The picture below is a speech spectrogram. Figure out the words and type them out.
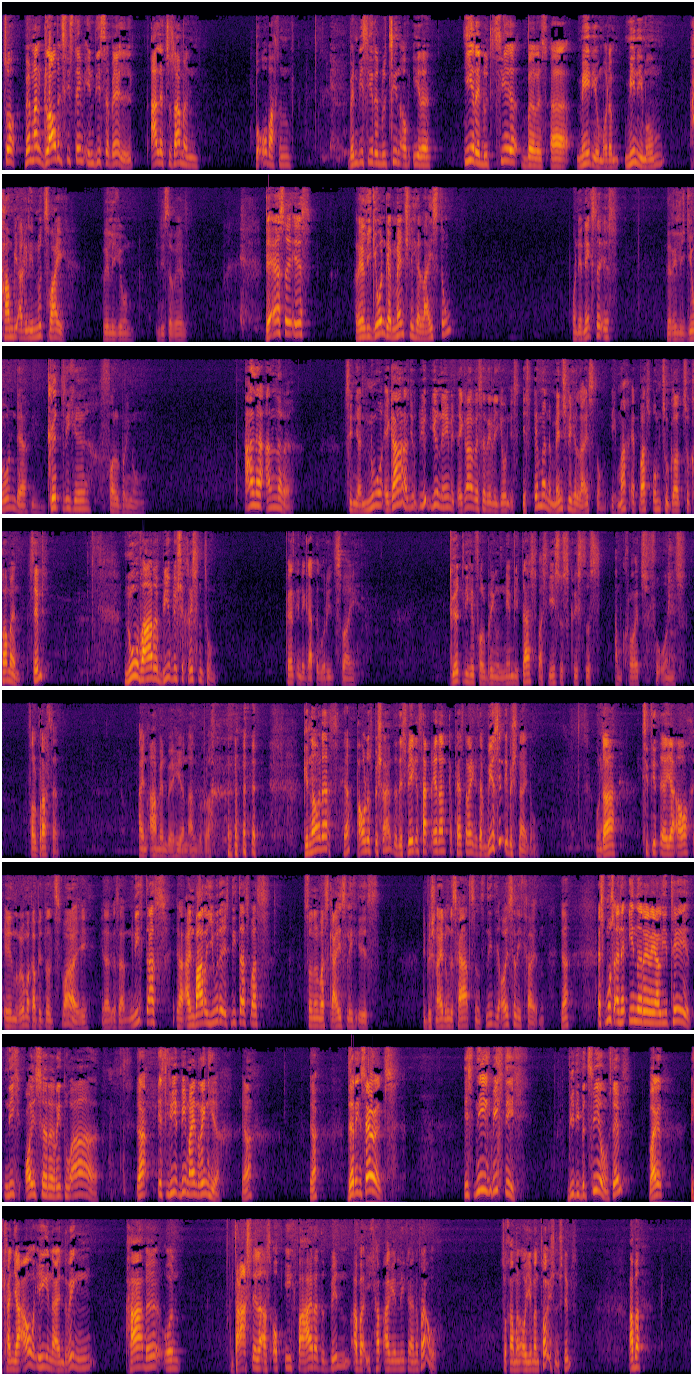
So, wenn man Glaubenssystem in dieser Welt alle zusammen beobachten, wenn wir sie reduzieren auf ihre irreduzierbares äh, Medium oder Minimum, haben wir eigentlich nur zwei Religionen in dieser Welt. Der erste ist Religion der menschlichen Leistung. Und der nächste ist die Religion der göttlichen Vollbringung. Alle anderen sind ja nur, egal, you, you, you name it, egal welche Religion ist, ist immer eine menschliche Leistung. Ich mache etwas, um zu Gott zu kommen. Stimmt's? Nur wahre biblische Christentum fällt in die Kategorie 2 göttliche Vollbringung, nämlich das, was Jesus Christus am Kreuz für uns vollbracht hat. Ein Amen wäre hier angebracht. genau das, ja. Paulus beschreibt das. Deswegen sagt er dann, Vers 3 gesagt, wir sind die Beschneidung. Und da zitiert er ja auch in Römer Kapitel 2, ja, gesagt, nicht das, ja, ein wahrer Jude ist nicht das, was, sondern was geistlich ist. Die Beschneidung des Herzens, nicht die Äußerlichkeiten. Ja? Es muss eine innere Realität, nicht äußere Ritual. Ja, ist wie, wie mein Ring hier. Ja, ja. Der Ring selbst ist nicht wichtig wie die Beziehung, stimmt's? Weil ich kann ja auch irgendeinen Ring haben und darstelle, als ob ich verheiratet bin, aber ich habe eigentlich keine Frau. So kann man auch jemanden täuschen, stimmt's? Aber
